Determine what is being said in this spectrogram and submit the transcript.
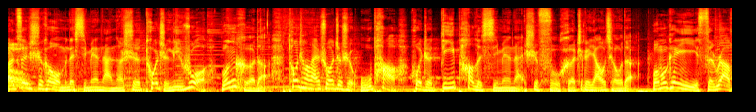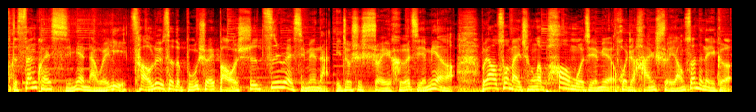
而最适合我们的洗面奶呢，是脱脂力弱、温和的。通常来说，就是无泡或者低泡的洗洗面奶是符合这个要求的。我们可以以 CeraVe 的三款洗面奶为例，草绿色。的补水保湿滋润洗面奶，也就是水和洁面啊，不要错买成了泡沫洁面或者含水杨酸的那个。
